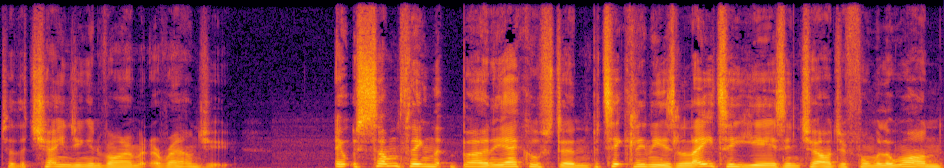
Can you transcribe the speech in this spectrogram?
to the changing environment around you. It was something that Bernie Ecclestone, particularly in his later years in charge of Formula One,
